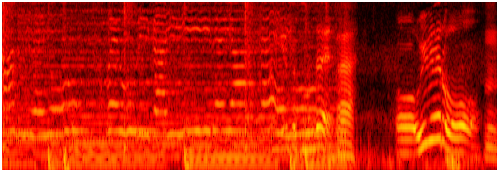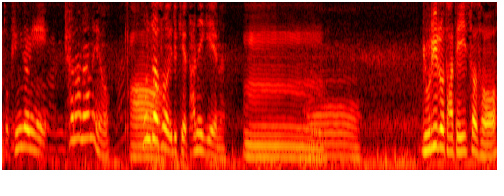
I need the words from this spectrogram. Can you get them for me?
아니에요 왜 우리가 이래야 해 이렇게 보는데 예. 어, 의외로 음. 또 굉장히 편안하네요. 아. 혼자서 이렇게 다니기에는. 음. 어, 유리로 다 돼 있어서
